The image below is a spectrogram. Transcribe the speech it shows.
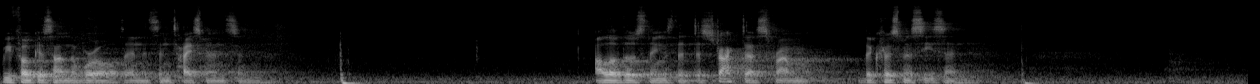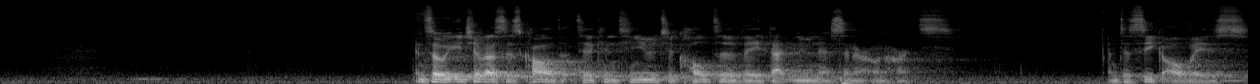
we focus on the world and its enticements and all of those things that distract us from the Christmas season. And so each of us is called to continue to cultivate that newness in our own hearts and to seek always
